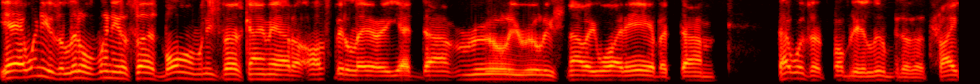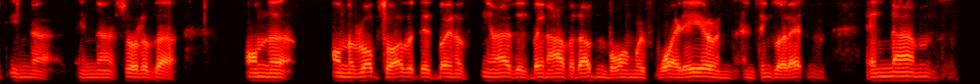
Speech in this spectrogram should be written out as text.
Yeah, when he was a little, when he was first born, when he first came out of hospital there, he had uh, really, really snowy white hair. But um, that was a, probably a little bit of a trait in uh, in uh, sort of the on the on the Robb side. But there's been a you know there's been half a dozen born with white hair and, and things like that. And and um,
